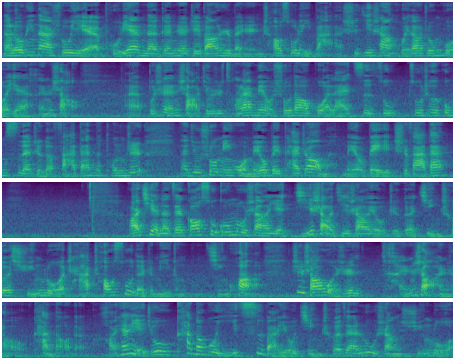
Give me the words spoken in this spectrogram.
那罗宾大叔也普遍的跟着这帮日本人超速了一把，实际上回到中国也很少。哎，不是很少，就是从来没有收到过来自租租车公司的这个罚单的通知，那就说明我没有被拍照嘛，没有被吃罚单。而且呢，在高速公路上也极少极少有这个警车巡逻查超速的这么一种情况啊，至少我是很少很少看到的，好像也就看到过一次吧，有警车在路上巡逻，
